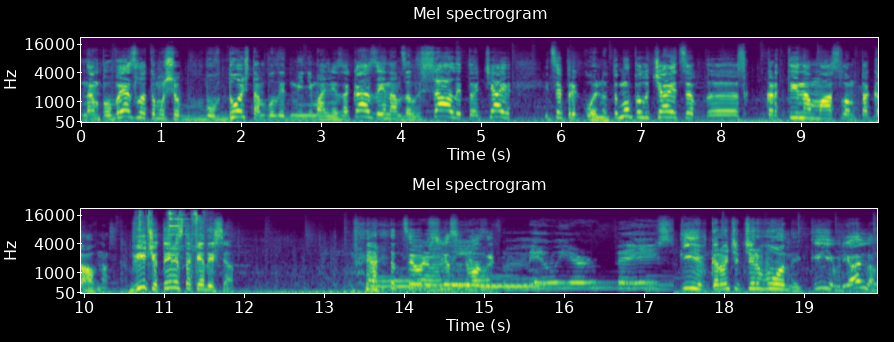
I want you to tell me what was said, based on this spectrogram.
Нам повезло, тому що був дощ, там були мінімальні закази, і нам залишали то чаю. І це прикольно. Тому виходить, е, картина маслом така в нас. 2450. Це взагалі сльози. Київ, коротше, червоний. Київ, реально,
